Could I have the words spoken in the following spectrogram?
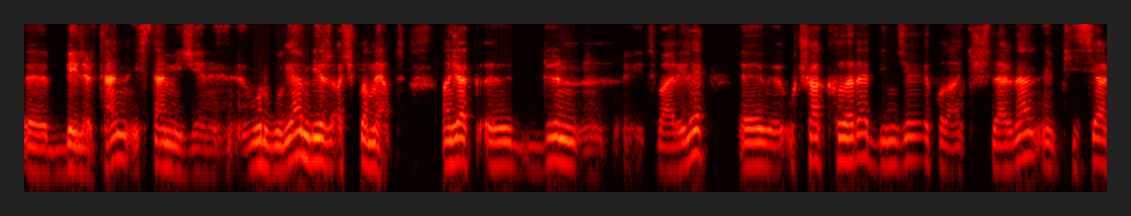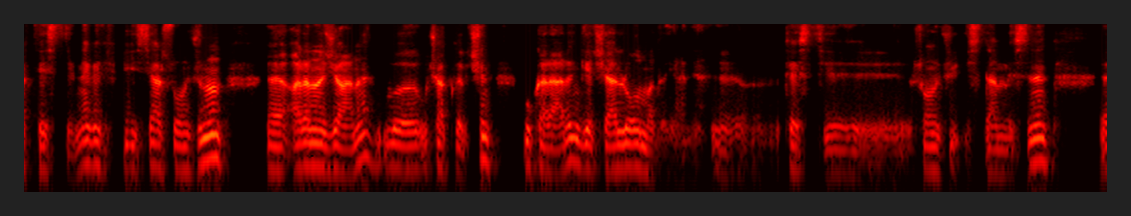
e, belirten, istenmeyeceğini vurgulayan bir açıklama yaptı. Ancak e, dün e, itibariyle e, uçaklara binecek olan kişilerden e, PCR testi, negatif PCR sonucunun e, aranacağını bu uçaklar için bu kararın geçerli olmadığı yani e, test e, sonucu istenmesinin e,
